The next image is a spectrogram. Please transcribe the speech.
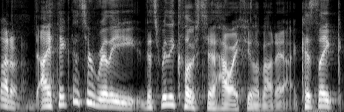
I don't know. I think that's a really that's really close to how I feel about it because like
